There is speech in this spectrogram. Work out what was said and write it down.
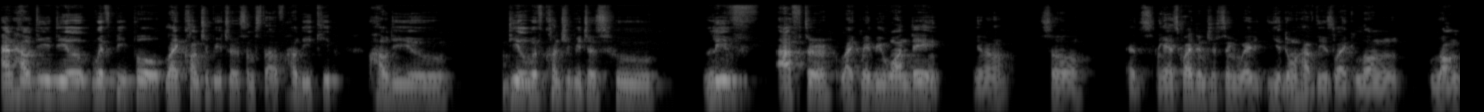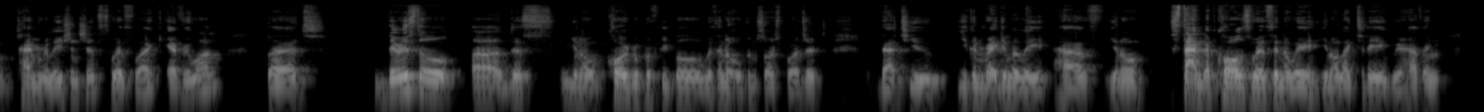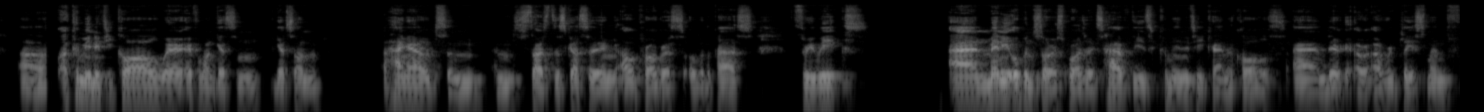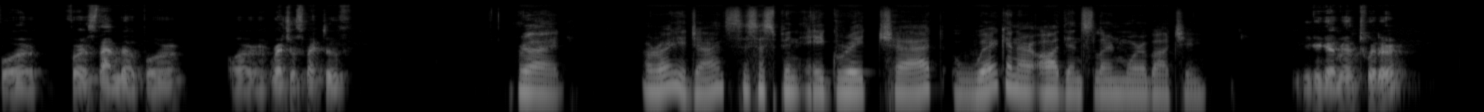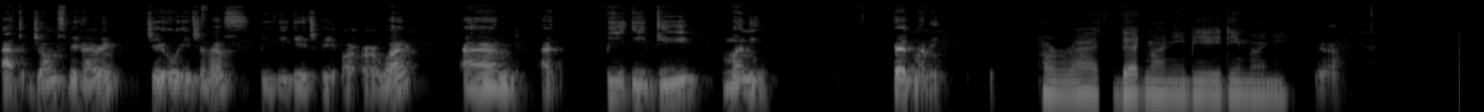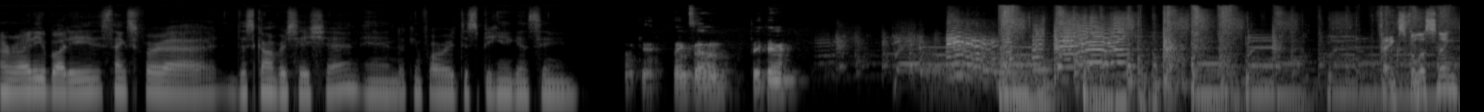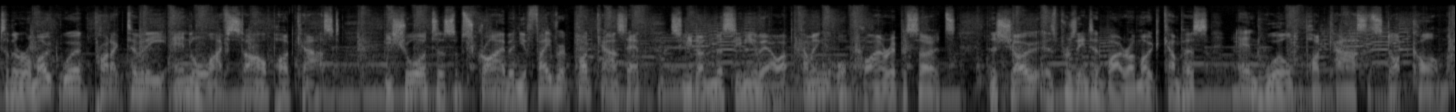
and how do you deal with people like contributors and stuff? How do you keep? How do you deal with contributors who leave after like maybe one day? You know, so it's yeah, it's quite interesting where you don't have these like long long time relationships with like everyone, but there is still uh, this you know core group of people within an open source project that you you can regularly have you know stand up calls with in a way. You know like today we're having uh, a community call where everyone gets on gets on hangouts and and starts discussing our progress over the past three weeks and many open source projects have these community kind of calls and they're a, a replacement for for a stand up or or retrospective Right. Alrighty, Johns. This has been a great chat. Where can our audience learn more about you? You can get me on Twitter at Johns B. J O H N S B E H A R R Y, and at B E D Money, Bed Money. All right. Bed money, BED money. Yeah. Alrighty, buddy. Thanks for uh, this conversation and looking forward to speaking again soon. Okay. Thanks, Alan. Take care. Thanks for listening to the Remote Work Productivity and Lifestyle Podcast. Be sure to subscribe in your favorite podcast app so you don't miss any of our upcoming or prior episodes. This show is presented by Remote Compass and WorldPodcasts.com.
